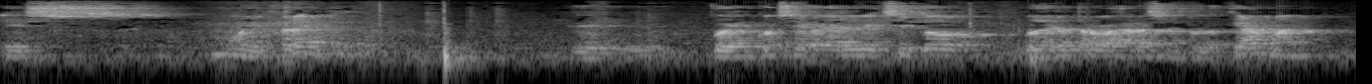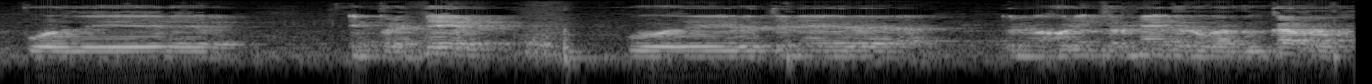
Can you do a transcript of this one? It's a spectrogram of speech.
es muy diferente. Eh, pueden considerar el éxito poder trabajar haciendo lo que aman, poder emprender, poder tener eh, el mejor internet en lugar de un carro.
